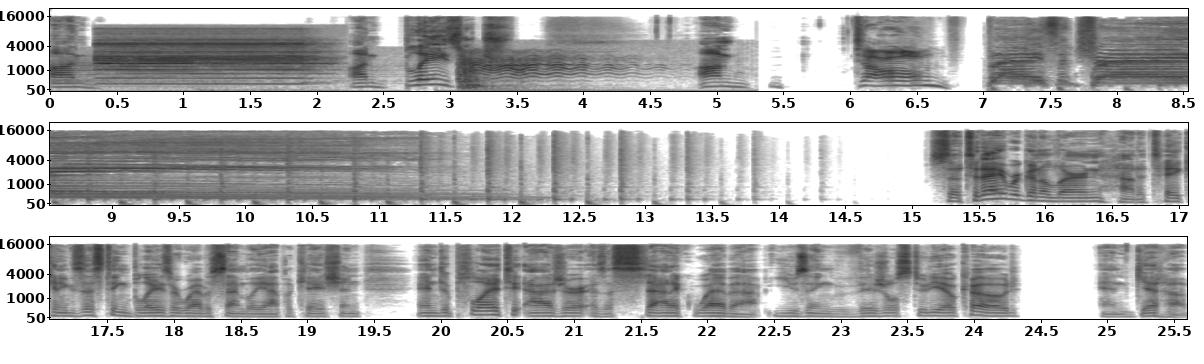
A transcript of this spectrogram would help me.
on on Blazor on oh, Blazor Train. So today we're going to learn how to take an existing Blazor WebAssembly application and deploy it to Azure as a static web app using Visual Studio Code and GitHub.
